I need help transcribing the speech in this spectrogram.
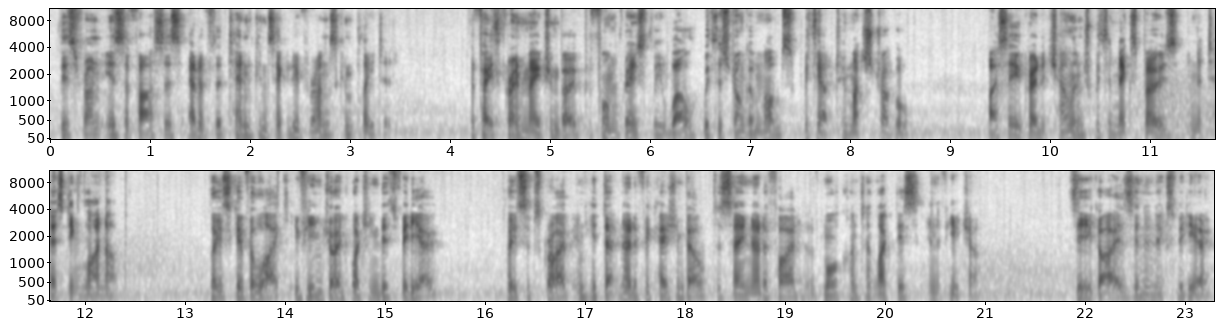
This run is the fastest out of the 10 consecutive runs completed. The Faith Grand Matron bow performed reasonably well with the stronger mobs without too much struggle. I see a greater challenge with the next bows in the testing lineup. Please give a like if you enjoyed watching this video. Please subscribe and hit that notification bell to stay notified of more content like this in the future. See you guys in the next video.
